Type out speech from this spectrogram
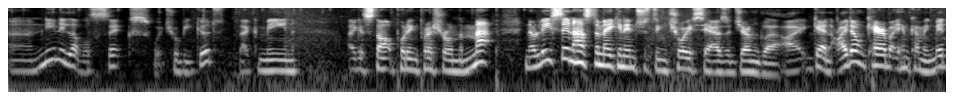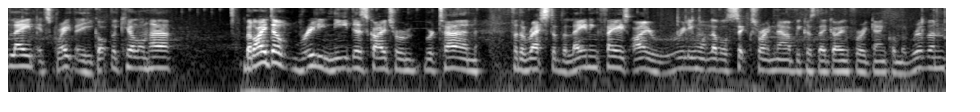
Uh, nearly level 6, which will be good. That can mean I can start putting pressure on the map. Now, Lee Sin has to make an interesting choice here as a jungler. I, again, I don't care about him coming mid lane. It's great that he got the kill on her. But I don't really need this guy to re return for the rest of the laning phase. I really want level 6 right now because they're going for a gank on the Riven.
